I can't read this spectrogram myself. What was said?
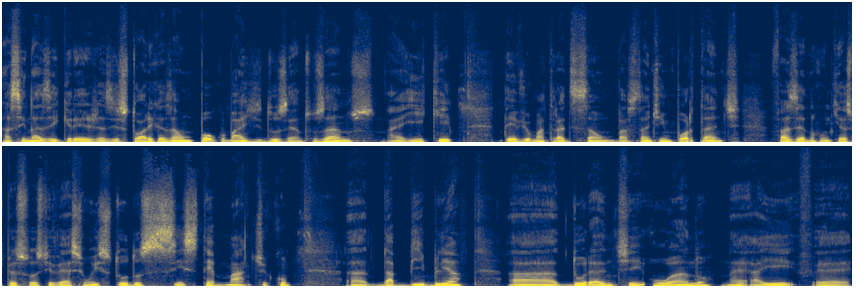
assim nas igrejas históricas há um pouco mais de 200 anos né, e que teve uma tradição bastante importante, fazendo com que as pessoas tivessem um estudo sistemático uh, da Bíblia uh, durante o ano, né? aí é,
